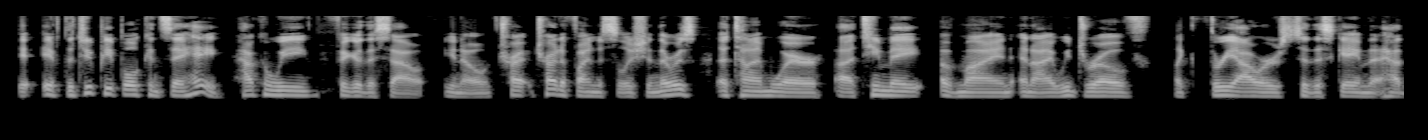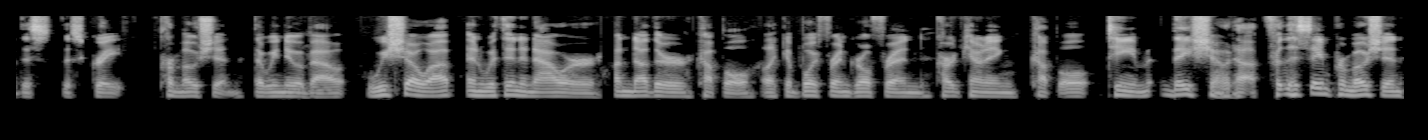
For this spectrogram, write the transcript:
if the two people can say, "Hey, how can we figure this out?" You know, try try to find a solution. There was a time where a teammate of mine and I we drove like three hours to this game that had this this great promotion that we knew mm-hmm. about. We show up and within an hour, another couple, like a boyfriend, girlfriend, card counting couple team, they showed up for the same promotion.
